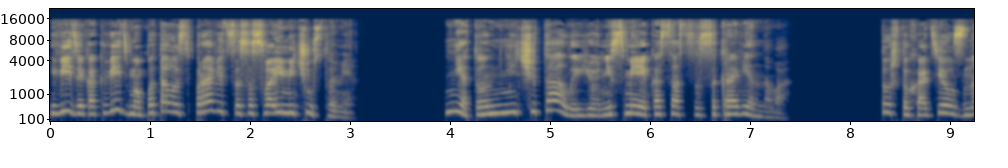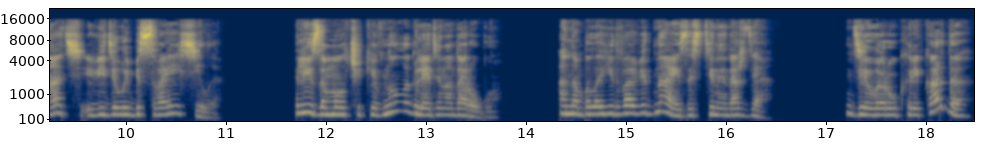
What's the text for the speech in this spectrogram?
видя, как ведьма пыталась справиться со своими чувствами. Нет, он не читал ее, не смея касаться сокровенного. То, что хотел знать, видел и без своей силы. Лиза молча кивнула, глядя на дорогу. Она была едва видна из-за стены дождя. Дело рук Рикардо?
